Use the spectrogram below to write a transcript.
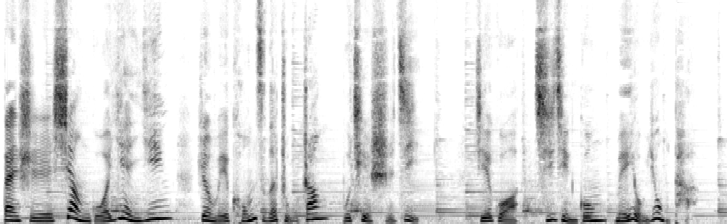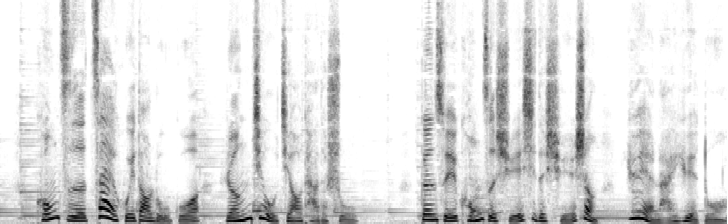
但是相国晏婴认为孔子的主张不切实际，结果齐景公没有用他。孔子再回到鲁国，仍旧教他的书，跟随孔子学习的学生越来越多。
